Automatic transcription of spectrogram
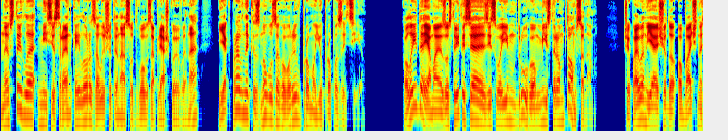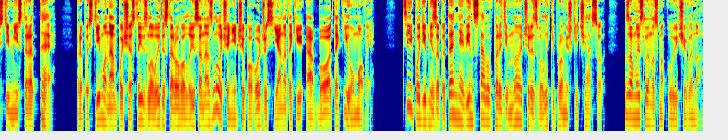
Не встигла місіс Ренкейлор залишити нас удвох за пляшкою вина, як правник знову заговорив про мою пропозицію. Коли йде, я маю зустрітися зі своїм другом містером Томпсоном. Чи певен я щодо обачності містера Т? Припустімо, нам пощастить зловити старого лиса на злочині, чи погоджусь я на такі або такі умови. Ці подібні запитання він ставив переді мною через великі проміжки часу, замислено смакуючи вино.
